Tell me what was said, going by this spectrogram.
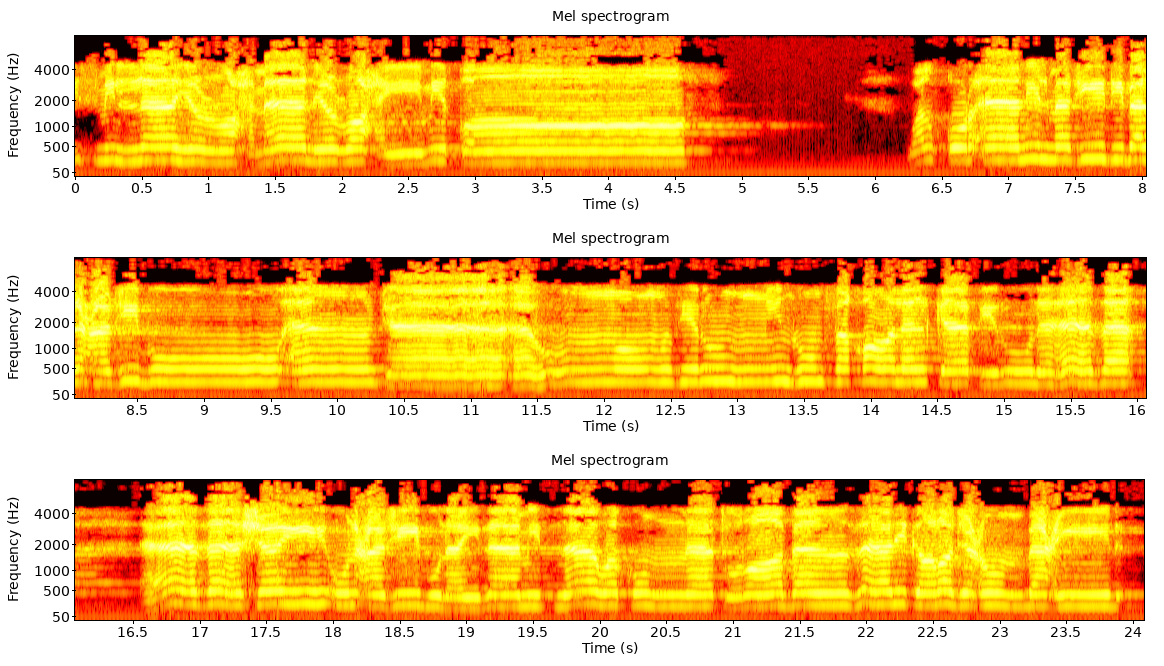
بسم الله الرحمن الرحيم. قاف. والقرآن المجيد بل عجبوا أن جاءهم منذر منهم فقال الكافرون هذا هذا شيء عجيب إذا متنا وكنا ترابا ذلك رجع بعيد.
